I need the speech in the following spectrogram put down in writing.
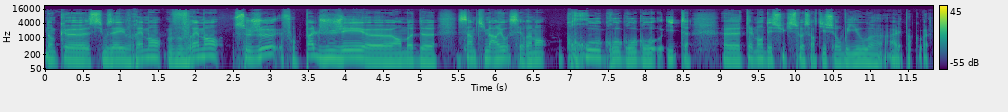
Donc euh, si vous avez vraiment vraiment ce jeu, faut pas le juger euh, en mode euh, c'est un petit Mario, c'est vraiment gros gros gros gros hit. Euh, tellement déçu qu'il soit sorti sur Wii U à l'époque. Voilà.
